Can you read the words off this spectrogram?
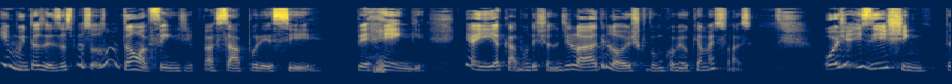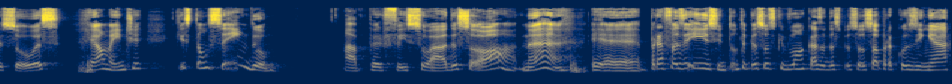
E muitas vezes as pessoas não estão afim de passar por esse perrengue. E aí acabam deixando de lado e, lógico, vamos comer o que é mais fácil. Hoje existem pessoas realmente que estão sendo aperfeiçoada só, né, é, para fazer isso. Então tem pessoas que vão à casa das pessoas só para cozinhar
